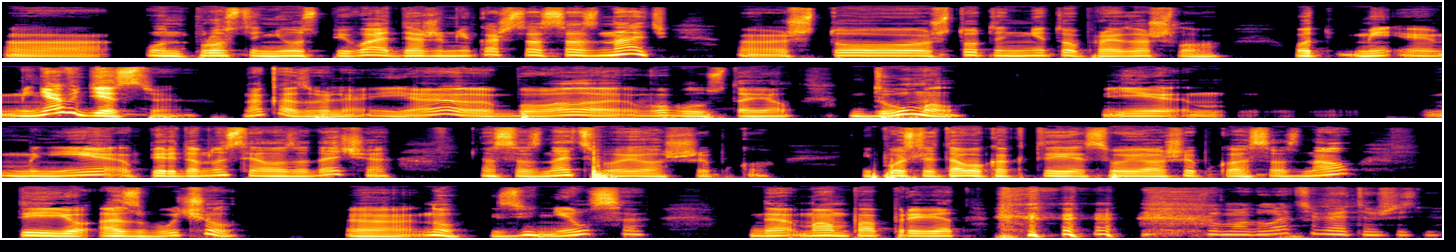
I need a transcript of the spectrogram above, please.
он просто не успевает даже, мне кажется, осознать, э, что что-то не то произошло. Вот э, меня в детстве наказывали, я бывало в углу стоял, думал, и мне передо мной стояла задача осознать свою ошибку. И после того, как ты свою ошибку осознал, ты ее озвучил, э, ну, извинился, да, мам, пап, привет. помогла тебе это в жизни?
